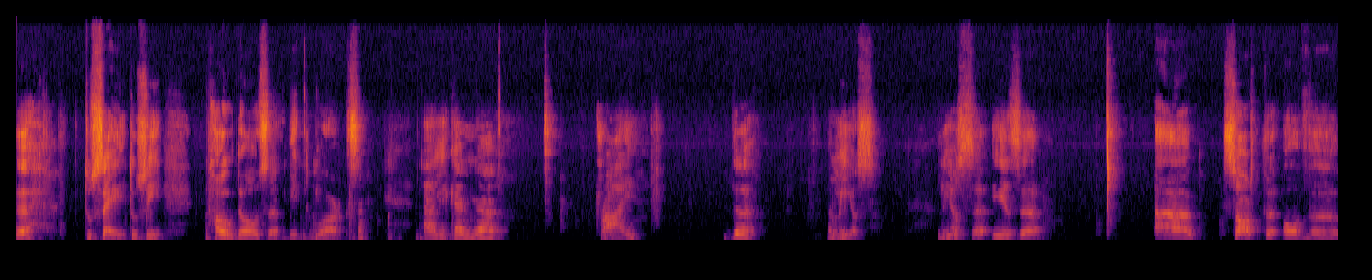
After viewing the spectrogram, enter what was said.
uh, to say, to see how does uh, it works, I can uh, try the Leos. Leos is uh, sort of uh,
